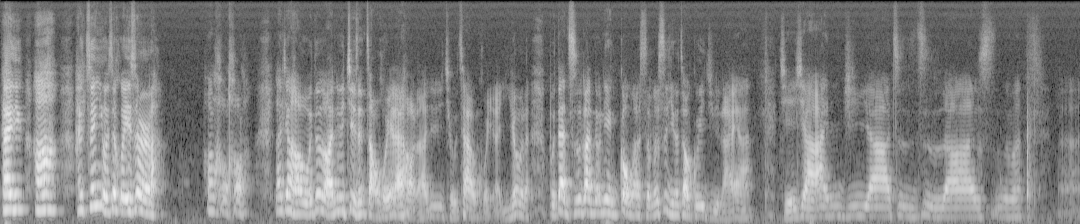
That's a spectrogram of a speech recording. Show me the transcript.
他已经啊，还真有这回事儿啊。好了好了好了。那这样好，我都把那个戒神找回来好了，就去求忏悔了。以后呢，不但吃饭都念供啊，什么事情都照规矩来啊，结下安居啊、自治啊，什么呃，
